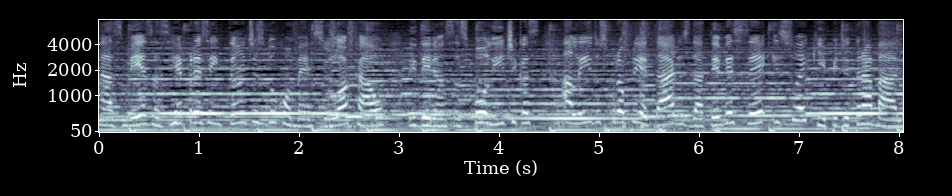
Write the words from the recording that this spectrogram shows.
Nas mesas, representantes do comércio local, lideranças políticas, além dos proprietários da TVC e sua equipe de trabalho.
